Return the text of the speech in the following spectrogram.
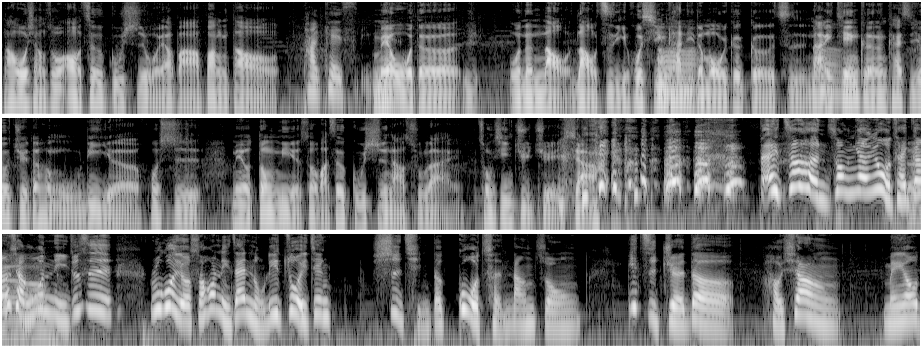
然后我想说，哦，这个故事我要把它放到 Podcast 里面，没有我的我的脑脑子里或心坎里的某一个格子，哦，哪一天可能开始又觉得很无力了，或是没有动力的时候，把这个故事拿出来重新咀嚼一下。哎、欸，这很重要，因为我才刚想问你，就是如果有时候你在努力做一件事情的过程当中，一直觉得好像没有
